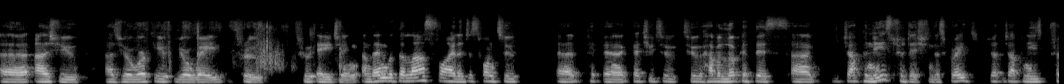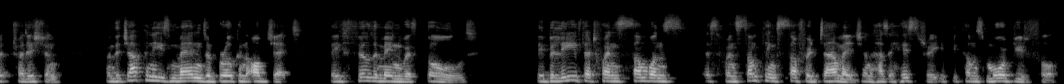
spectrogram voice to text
uh, as you as you're working your way through through aging. And then with the last slide i just want to uh, uh get you to to have a look at this uh, japanese tradition this great J- japanese tr- tradition. When the japanese mend a broken object they fill them in with gold. They believe that when someone's when something suffered damage and has a history it becomes more beautiful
